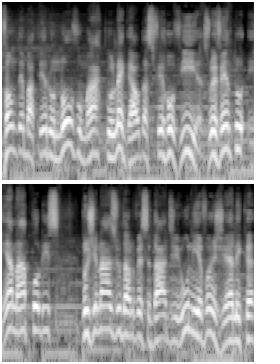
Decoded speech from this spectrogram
vão debater o novo marco legal das ferrovias. O evento em Anápolis, no ginásio da Universidade Unievangélica,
